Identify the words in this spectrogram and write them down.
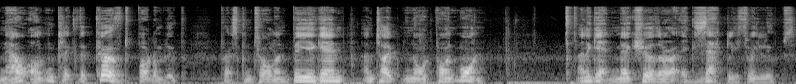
Now Alt and click the curved bottom loop. Press Ctrl and B again and type 0.1. And again, make sure there are exactly three loops.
